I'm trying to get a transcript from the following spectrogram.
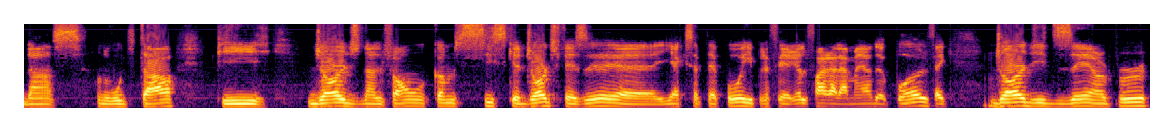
dans, s- au niveau guitare. Puis, George, dans le fond, comme si ce que George faisait, euh, il acceptait pas, il préférait le faire à la manière de Paul. Fait que George, il disait un peu,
